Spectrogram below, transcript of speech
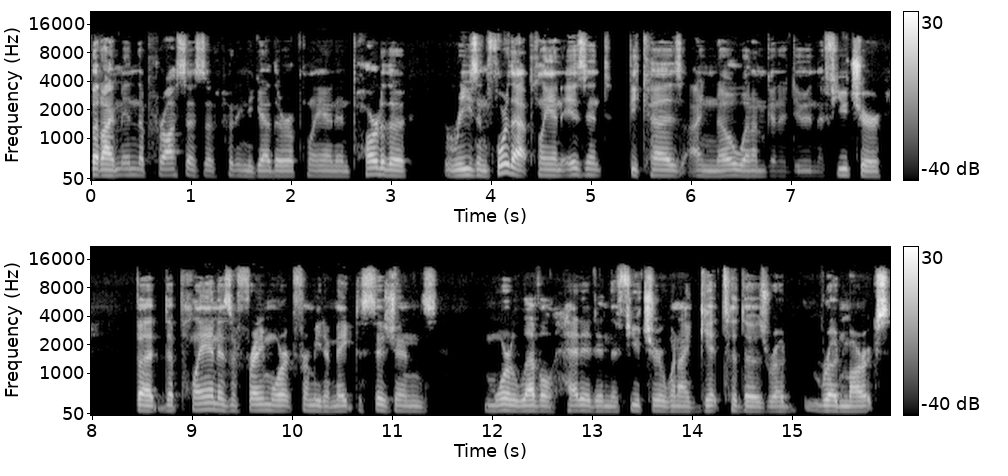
But I'm in the process of putting together a plan, and part of the reason for that plan isn't because I know what I'm going to do in the future, but the plan is a framework for me to make decisions more level headed in the future when I get to those road road marks.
